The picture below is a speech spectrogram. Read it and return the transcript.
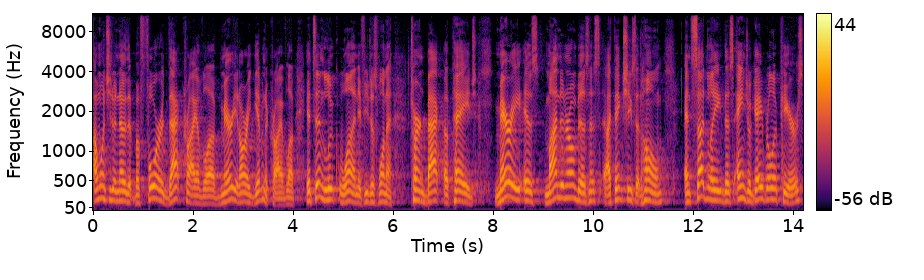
I, want you to know that before that cry of love, Mary had already given a cry of love. It's in Luke 1, if you just want to turn back a page. Mary is minding her own business. I think she's at home. And suddenly, this angel Gabriel appears.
